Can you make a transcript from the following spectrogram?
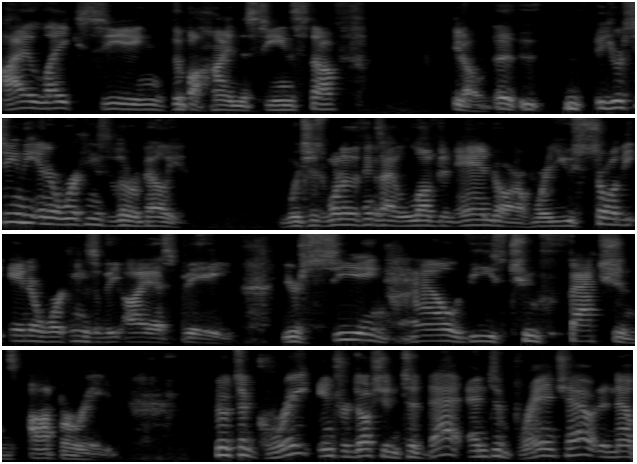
I like seeing the behind the scenes stuff. You know, uh, you're seeing the inner workings of the rebellion, which is one of the things I loved in Andor, where you saw the inner workings of the ISB. You're seeing how these two factions operate. So it's a great introduction to that and to branch out and now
